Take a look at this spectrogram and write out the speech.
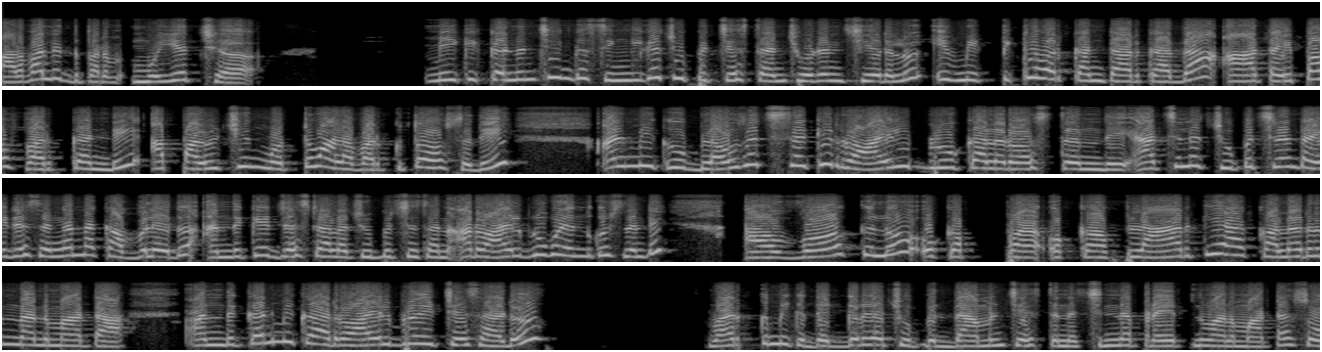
పర్వాలేదు పర్వ మొయ్యొచ్చు. మీకు ఇక్కడ నుంచి ఇంకా సింగిల్గా చూపించేస్తాను చూడండి చీరలు. ఇవి మీకు వర్క్ అంటారు కదా ఆ టైప్ ఆఫ్ వర్క్ అండి. ఆ పౌచింగ్ మొత్తం అలా వర్క్తో వస్తుంది. అండ్ మీకు బ్లౌజ్ వచ్చేసరికి రాయల్ బ్లూ కలర్ వస్తుంది. యాక్చువల్లీ చూపించడానికి ట్రై చేసాం నాకు అవ్వలేదు. అందుకే జస్ట్ అలా చూపించేస్తాను ఆ రాయల్ బ్లూ కూడా ఎందుకు వచ్చిందంటే ఆ వర్క్లో ఒక ప- ఒక ఫ్లవర్కి ఆ కలర్ ఉందన్నమాట. అందుకని మీకు ఆ రాయల్ బ్లూ ఇచ్చేసాడు వర్క్ మీకు దగ్గరగా చూపిద్దామని చేస్తున్న చిన్న ప్రయత్నం అన్నమాట. సో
